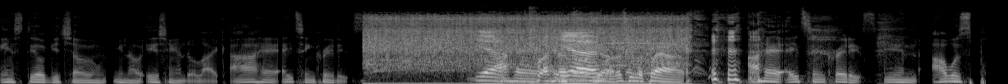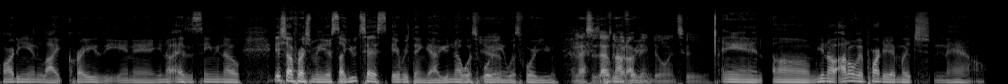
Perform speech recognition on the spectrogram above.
and still get your, you know, ish handle. Like, I had 18 credits. Yeah. I had, Yeah. yeah, let's give a clap. I had 18 credits and I was partying like crazy. And then, you know, as it seemed, you know, it's your freshman year, so you test everything out. You know what's for Yeah. you and what's for you. And that's exactly what I've you. been doing too. And, um, you know, I don't even party that much now.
